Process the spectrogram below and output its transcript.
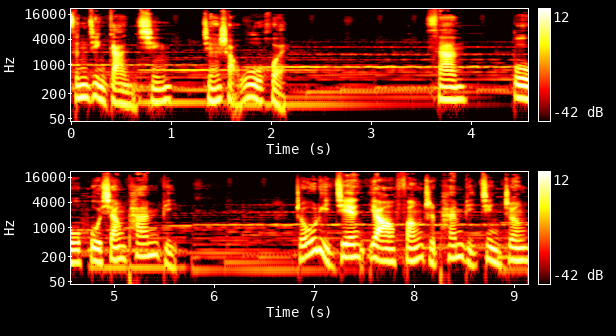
增进感情，减少误会。三，不互相攀比。妯娌间要防止攀比竞争。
